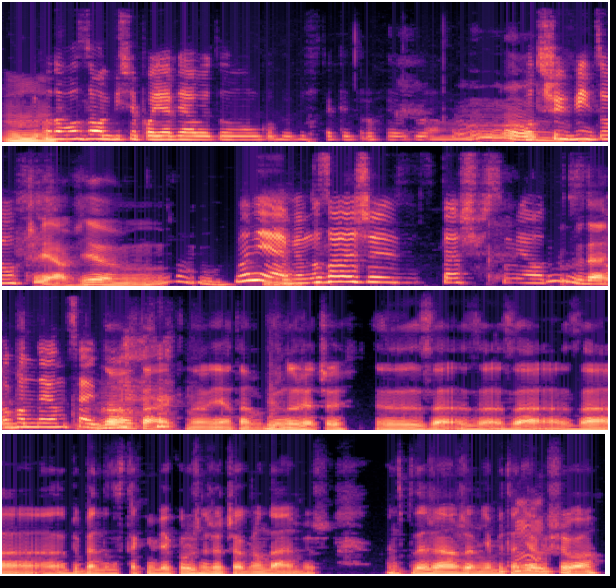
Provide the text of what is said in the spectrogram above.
Mm. Przykładowo zombie się pojawiały, to mogłoby być takie trochę dla no, młodszych widzów. Czy ja wiem? No, no nie no. wiem, no zależy też w sumie od Wydaje oglądającego. No tak, no ja tam różne rzeczy y, za, za, za, za, będąc w takim wieku różne rzeczy oglądałem już, więc podejrzewam, że mnie by to nie mm. ruszyło,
